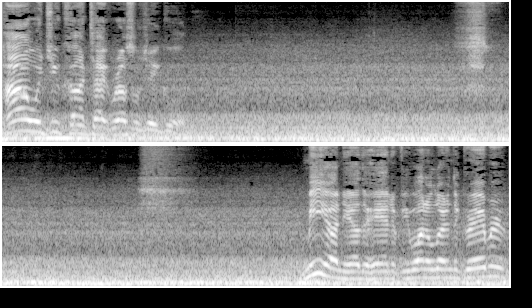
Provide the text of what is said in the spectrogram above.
How would you contact Russell J. Gould? Me, on the other hand, if you want to learn the grammar,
